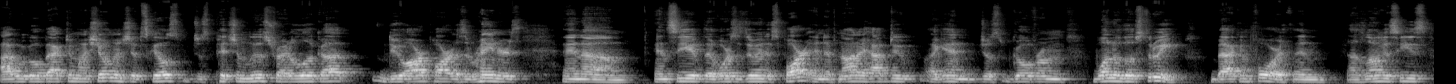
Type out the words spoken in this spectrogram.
I would go back to my showmanship skills, just pitch them loose, try to look up, do our part as the reiners, and um, and see if the horse is doing his part. And if not, I have to again just go from one of those three back and forth. And as long as he's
